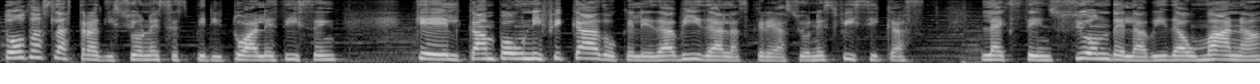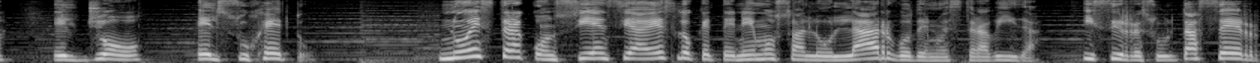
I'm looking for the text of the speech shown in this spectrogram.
Todas las tradiciones espirituales dicen que el campo unificado que le da vida a las creaciones físicas, la extensión de la vida humana, el yo, el sujeto. Nuestra conciencia es lo que tenemos a lo largo de nuestra vida y si resulta ser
